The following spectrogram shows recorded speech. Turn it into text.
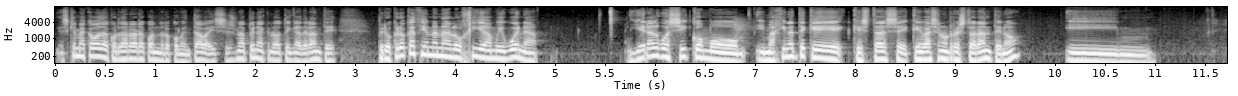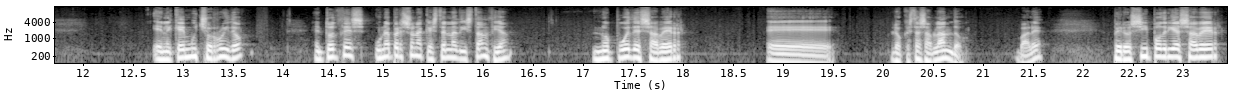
es que me acabo de acordar ahora cuando lo comentabais. Es una pena que no lo tenga delante. Pero creo que hacía una analogía muy buena. Y era algo así como. Imagínate que, estás. Eh, que vas en un restaurante, ¿no? Y. En el que hay mucho ruido. Entonces, una persona que está en la distancia. No puede saber. Eh, lo que estás hablando. ¿Vale? Pero sí podría saber.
